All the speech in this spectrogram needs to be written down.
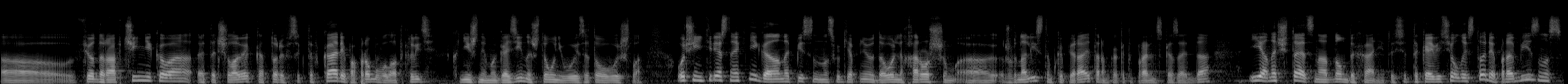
Федора Овчинникова. Это человек, который в Сыктывкаре попробовал открыть книжный магазин, и что у него из этого вышло. Очень интересная книга, она написана, насколько я понимаю, довольно хорошим э, журналистом, копирайтером, как это правильно сказать, да. И она читается на одном дыхании. То есть это такая веселая история про бизнес,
